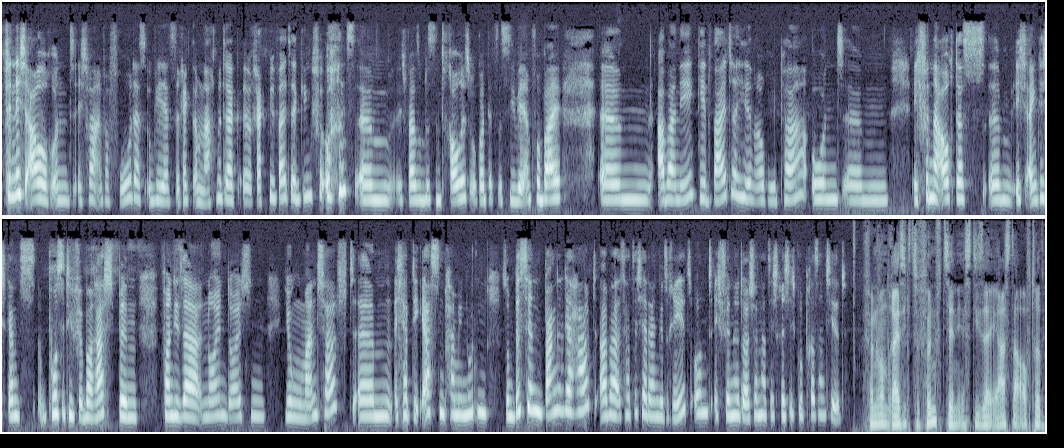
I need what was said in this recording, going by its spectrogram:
Finde ich auch. Und ich war einfach froh, dass irgendwie jetzt direkt am Nachmittag äh, Rugby weiterging für uns. Ähm, ich war so ein bisschen traurig, oh Gott, jetzt ist die WM vorbei. Ähm, aber nee, geht weiter hier in Europa. Und ähm, ich finde auch, dass ähm, ich eigentlich ganz positiv überrascht bin von dieser neuen deutschen jungen Mannschaft. Ähm, ich habe die ersten paar Minuten so ein bisschen Bange gehabt, aber es hat sich ja dann gedreht und ich finde, Deutschland hat sich richtig gut präsentiert. 35 zu 15 ist dieser erste Auftritt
